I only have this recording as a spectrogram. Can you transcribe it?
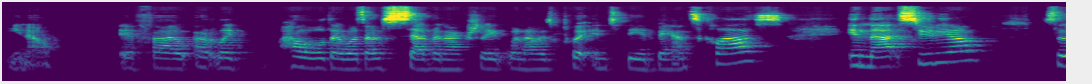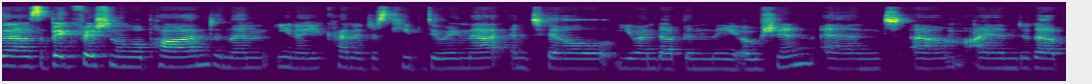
you know if I like how old I was. I was seven actually when I was put into the advanced class in that studio. So then I was a big fish in a little pond, and then you know you kind of just keep doing that until you end up in the ocean. And um, I ended up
